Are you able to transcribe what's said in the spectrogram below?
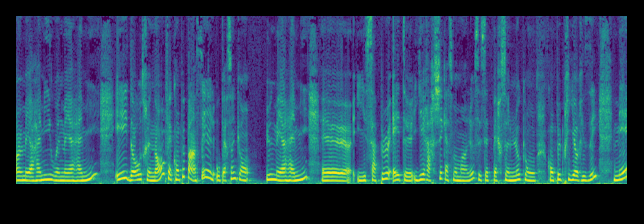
un meilleur ami ou une meilleure amie, et d'autres non. Fait qu'on peut penser aux personnes qui ont une meilleure amie, euh, ça peut être hiérarchique à ce moment-là. C'est cette personne-là qu'on peut prioriser, mais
